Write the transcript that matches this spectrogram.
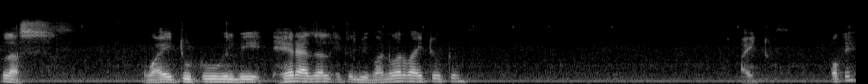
plus y22 will be here as well. It will be 1 over y22 i2 okay?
